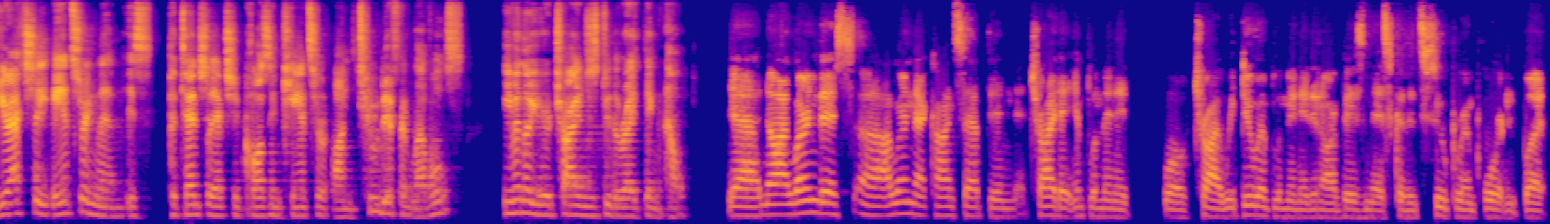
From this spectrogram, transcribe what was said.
you're actually answering them is potentially actually causing cancer on two different levels, even though you're trying to just do the right thing and help. Yeah, no, I learned this. Uh, I learned that concept and try to implement it. Well, try. We do implement it in our business because it's super important. But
